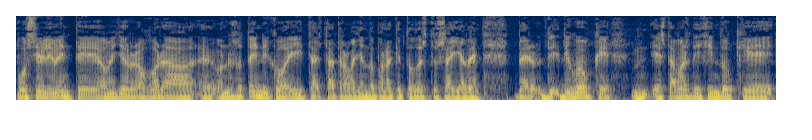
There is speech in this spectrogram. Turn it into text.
posiblemente ao mellor agora eh, o noso técnico aí está, está traballando para que todo isto saia ben pero digo eu que mm, estabas dicindo que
